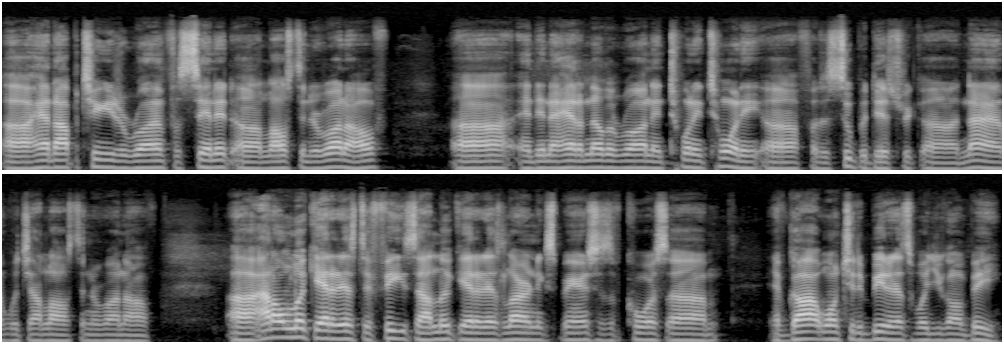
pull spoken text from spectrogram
Uh, I had an opportunity to run for Senate, uh, lost in the runoff. Uh, and then I had another run in 2020 uh, for the Super District uh, 9, which I lost in the runoff. Uh, I don't look at it as defeats. I look at it as learning experiences. Of course, um, if God wants you to be there, that's where you're going to be.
